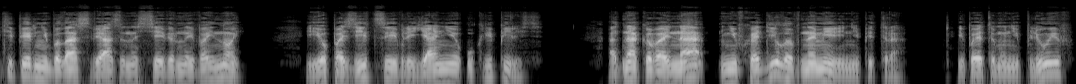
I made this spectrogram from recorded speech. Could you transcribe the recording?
теперь не была связана с Северной войной. Ее позиции и влияние укрепились. Однако война не входила в намерение Петра, и поэтому Неплюев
